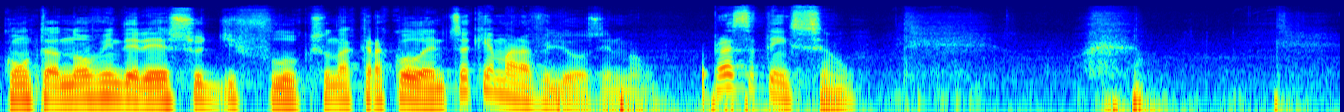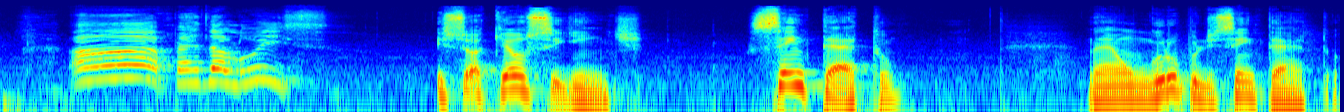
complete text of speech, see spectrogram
contra novo endereço de fluxo na Cracolândia. Isso aqui é maravilhoso, irmão. Presta atenção. Ah, perto da luz. Isso aqui é o seguinte. Sem teto, né, um grupo de sem teto,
